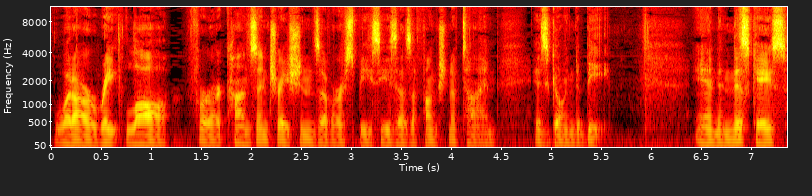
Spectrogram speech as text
what our rate law for our concentrations of our species as a function of time is going to be. And in this case,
